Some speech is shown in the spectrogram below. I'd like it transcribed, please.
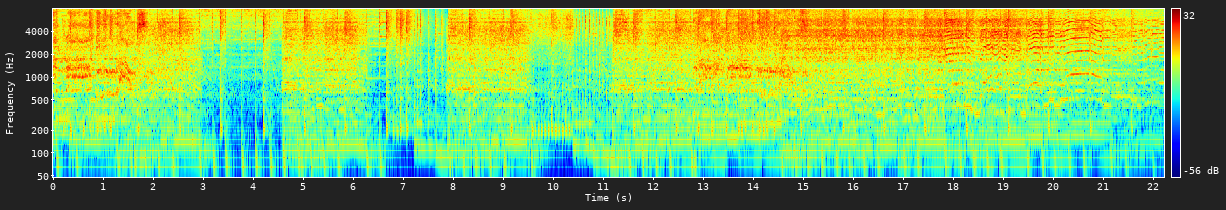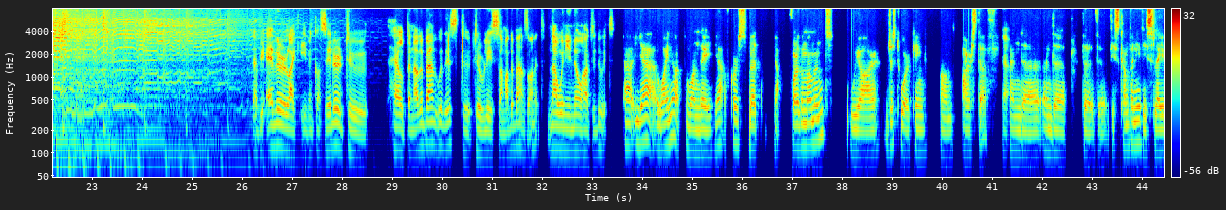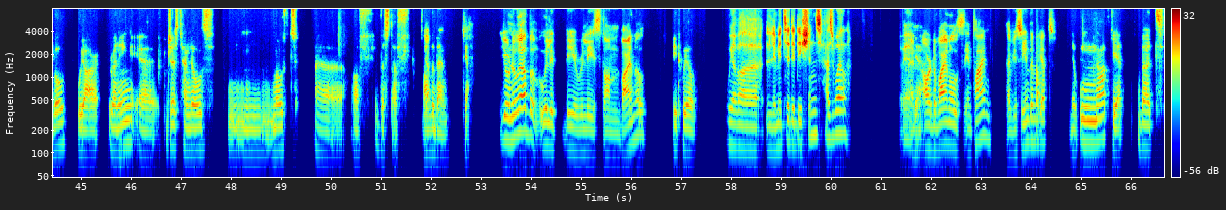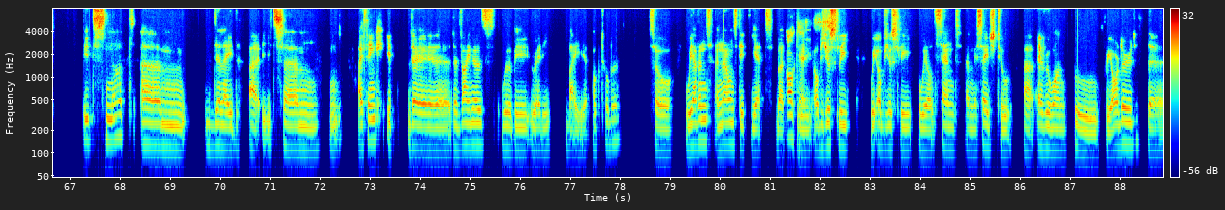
Have you ever like even considered to help another band with this to to release some other bands on it? Now when you know how to do it. Uh, yeah, why not? One day, yeah, of course. But yeah, for the moment, we are just working on our stuff, Yeah. and uh, and the, the the this company, this label we are running, uh, just handles most uh, of the stuff Yeah. of the band. Your new album will it be released on vinyl? It will, We have uh, limited editions as well. Yeah. And Yeah. are the vinyls in time? Have you seen them yet? No, not yet, but it's not um, delayed. Uh, it's um, I think it the the vinyls will be ready by October. So we haven't announced it yet, but Okay. we obviously we obviously will send a message to uh, everyone who pre-ordered the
